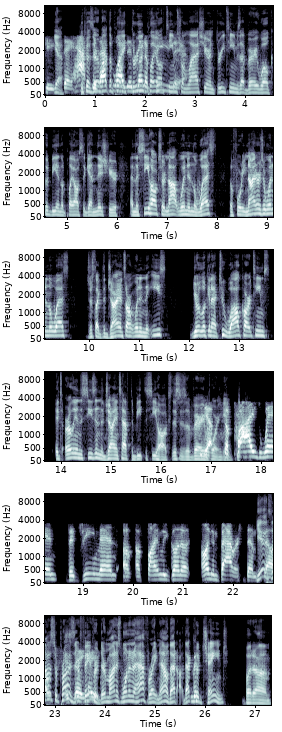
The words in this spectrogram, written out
Keith. yeah, they have because to. they're about That's to play three playoff teams there. from last year and three teams that very well could be in the playoffs again this year. And the Seahawks are not winning the West. The 49ers are winning the West, just like the Giants aren't winning the East. You're looking at two wild card teams. It's early in the season. The Giants have to beat the Seahawks. This is a very yeah, important game. Surprise win. The G men are, are finally gonna unembarrass themselves. Yeah, it's not a surprise. They're say, hey, favored. They're minus one and a half right now. That that could change. But um,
